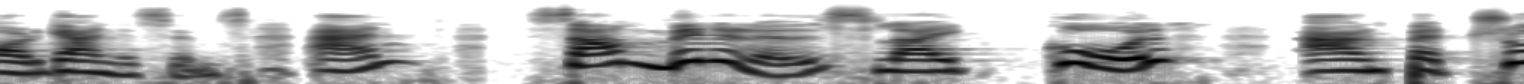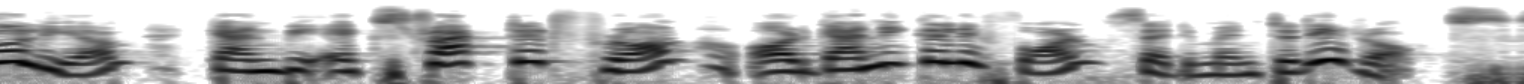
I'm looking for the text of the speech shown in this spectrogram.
organisms. And some minerals like coal and petroleum can be extracted from organically formed sedimentary rocks.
